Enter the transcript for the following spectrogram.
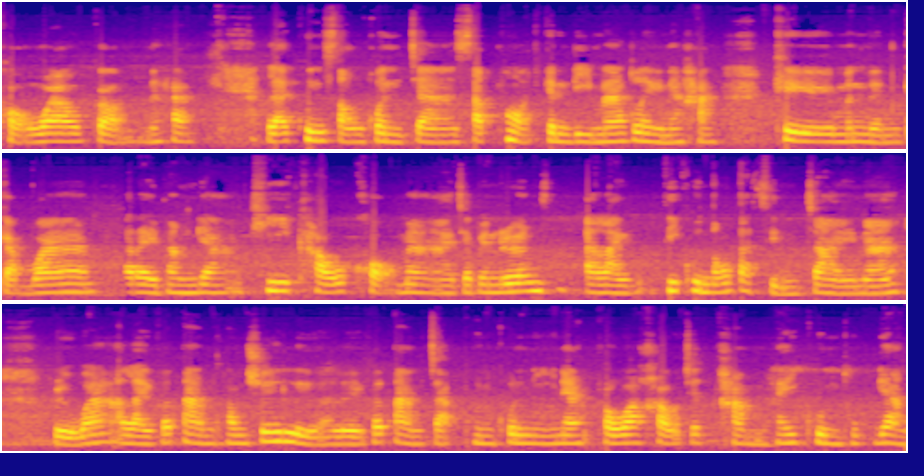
ขอว้าวก่อนนะคะ และคุณสองคนจะซัพพอร์ตกันดีมากเลยนะคะ คือมันเหมือนกับว่าอะไรบางอย่างที่เขาขอมาอาจจะเป็นเรื่องอะไรที่คุณต้องตัดสินใจนะ หรือว่าอะไรก็ตามความช่วยเหลือเลยก็ตามจากคนคนนี้นะ เพราะว่าเขาจะทำให้คุณทุกอย่าง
